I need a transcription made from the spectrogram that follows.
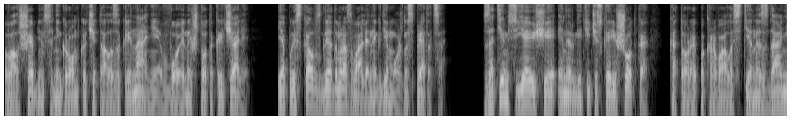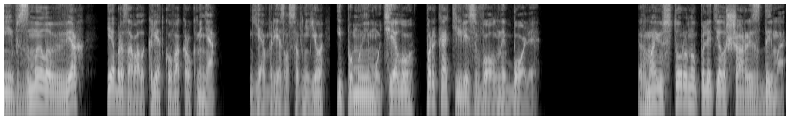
Волшебница негромко читала заклинания, воины что-то кричали. Я поискал взглядом развалины, где можно спрятаться. Затем сияющая энергетическая решетка, которая покрывала стены зданий, взмыла вверх и образовала клетку вокруг меня. Я врезался в нее, и по моему телу прокатились волны боли. В мою сторону полетел шар из дыма,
